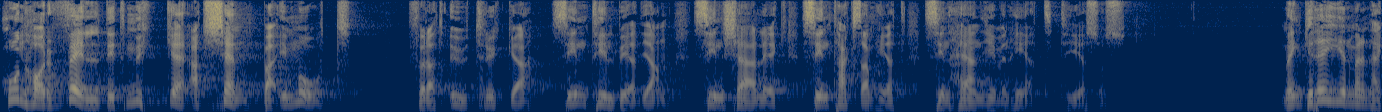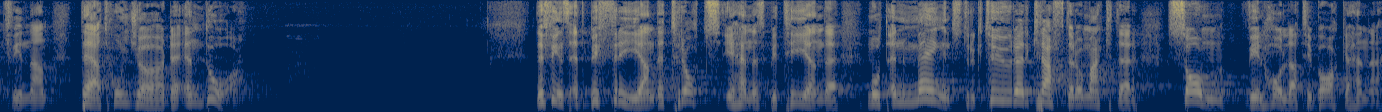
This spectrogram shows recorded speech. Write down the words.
Hon har väldigt mycket att kämpa emot för att uttrycka sin tillbedjan, sin kärlek, sin tacksamhet, sin hängivenhet till Jesus. Men grejen med den här kvinnan, det är att hon gör det ändå. Det finns ett befriande trots i hennes beteende mot en mängd strukturer, krafter och makter som vill hålla tillbaka henne.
